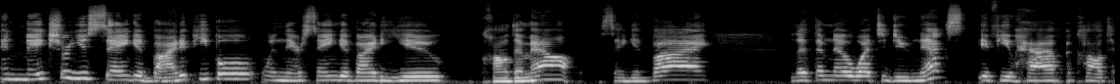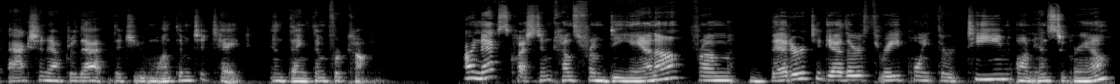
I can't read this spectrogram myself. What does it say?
and make sure you say goodbye to people when they're saying goodbye to you. Call them out, say goodbye, let them know what to do next if you have a call to action after that that you want them to take and thank them for coming. Our next question comes from Deanna from Better Together 3.13 on Instagram.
